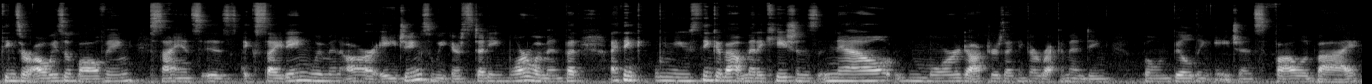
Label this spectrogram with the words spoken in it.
Things are always evolving. Science is exciting. Women are aging, so we are studying more women. But I think when you think about medications, now more doctors, I think, are recommending bone building agents followed by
